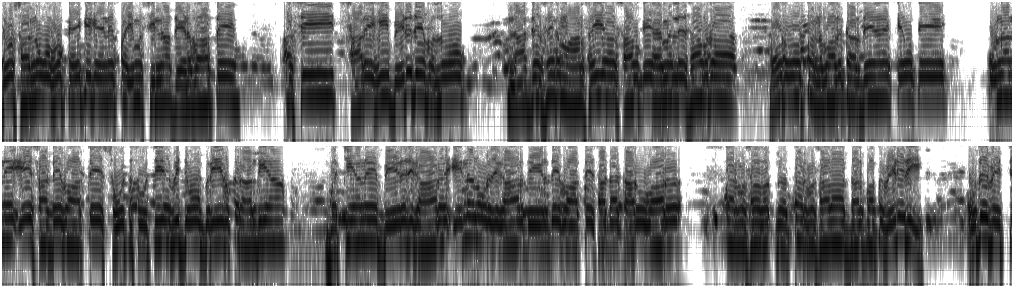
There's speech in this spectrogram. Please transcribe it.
ਜੋ ਸਾਨੂੰ ਉਹ ਕਹਿ ਕੇ ਗਏ ਨੇ ਭਾਈ ਮਸ਼ੀਨਾਂ ਦੇਣ ਵਾਸਤੇ, ਅਸੀਂ ਸਾਰੇ ਹੀ ਵਿਹੜੇ ਦੇ ਵੱਲੋਂ ਨਾਜਰ ਸਿੰਘ ਮਾਨਸਈਆ ਸਾਹਿਬ ਕੇ ਐਮਐਲਏ ਸਾਹਿਬ ਦਾ ਬਹੁਤ ਬਹੁਤ ਧੰਨਵਾਦ ਕਰਦੇ ਹਾਂ, ਕਿਉਂਕਿ ਉਹਨਾਂ ਨੇ ਇਹ ਸਾਡੇ ਵਾਸਤੇ ਸੋਚ ਸੋਚੀ ਹੈ ਵੀ ਜੋ ਗਰੀਬ ਘਰਾਂ ਦੀਆਂ ਬੱਚੀਆਂ ਨੇ ਬੇਰੁਜ਼ਗਾਰ, ਇਹਨਾਂ ਨੂੰ ਰੁਜ਼ਗਾਰ ਦੇਣ ਦੇ ਵਾਸਤੇ ਸਾਡਾ ਕਾਰੋਬਾਰ ਧਰਮਸ਼ਾਲਾ ਧਰਮਸ਼ਾਲਾ ਦਲਪਤ ਵਿਹੜੇ ਦੀ, ਉਹਦੇ ਵਿੱਚ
